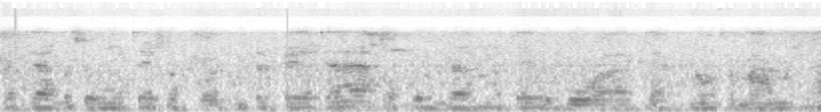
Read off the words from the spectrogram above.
พระเจ้าก็ส่งมาใจกอดกอดคุณกาแฟจ้าขอบคุณค่ะมาใจบัวจากน้องสมานนะคะ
